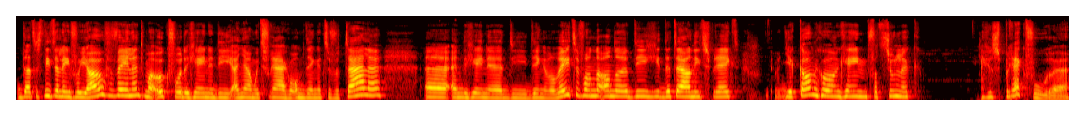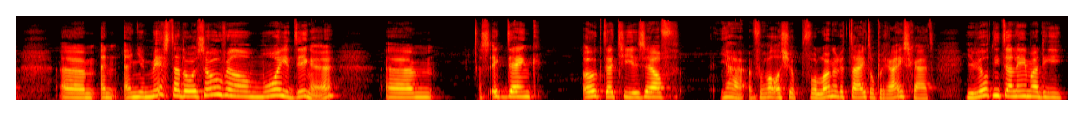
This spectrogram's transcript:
dat is niet alleen voor jou vervelend, maar ook voor degene die aan jou moet vragen om dingen te vertalen. Uh, en degene die dingen wil weten van de ander die de taal niet spreekt. Je kan gewoon geen fatsoenlijk gesprek voeren. Um, en, en je mist daardoor zoveel mooie dingen. Um, dus ik denk ook dat je jezelf, ja, vooral als je op, voor langere tijd op reis gaat, je wilt niet alleen maar die,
